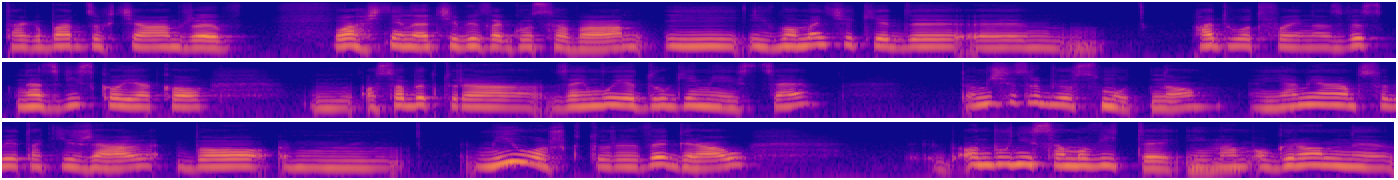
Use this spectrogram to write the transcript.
Tak bardzo chciałam, że właśnie na Ciebie zagłosowałam. I, i w momencie, kiedy padło Twoje nazwis- nazwisko jako mm, osoby, która zajmuje drugie miejsce, to mi się zrobiło smutno. Ja miałam w sobie taki żal, bo mm, Miłosz, który wygrał, on był niesamowity i Mhm. mam ogromny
